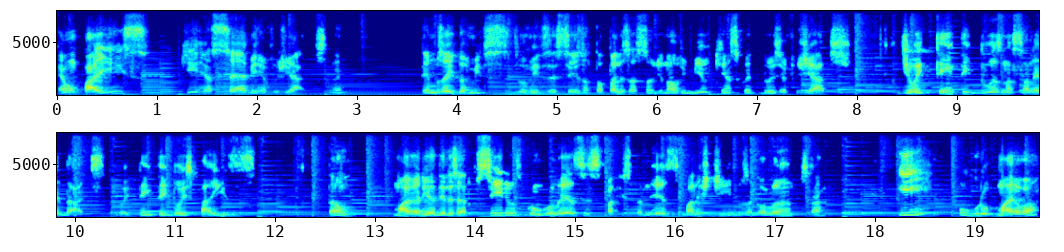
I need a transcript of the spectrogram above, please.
é um país que recebe refugiados, né? Temos aí 2016 uma totalização de 9.552 refugiados, de 82 nacionalidades, 82 países. Então, a maioria deles eram sírios, congoleses, paquistaneses, palestinos, angolanos, tá? E o grupo maior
